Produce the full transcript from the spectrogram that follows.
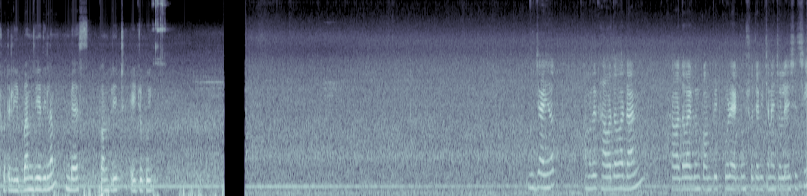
ঠোঁটে লিপ বাম দিয়ে দিলাম। ব্যাস কমপ্লিট এইটুকুই। যাই হোক আমাদের খাওয়া দাওয়া ডান খাওয়া দাওয়া একদম কমপ্লিট করে একদম সোজা বিছানায় চলে এসেছি।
